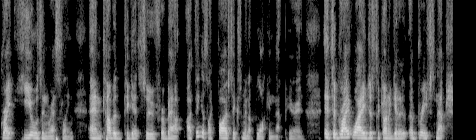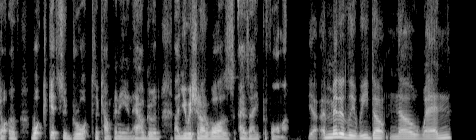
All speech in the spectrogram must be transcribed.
great heels in wrestling and covered kagetsu for about i think it's like five six minute block in that period it's a great way just to kind of get a, a brief snapshot of what Kagetsu brought to the company and how good uh, Yu was as a performer. Yeah, admittedly, we don't know when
